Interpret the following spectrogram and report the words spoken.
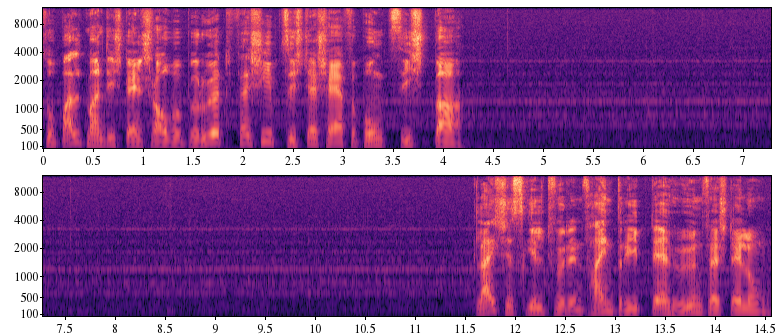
Sobald man die Stellschraube berührt, verschiebt sich der Schärfepunkt sichtbar. Gleiches gilt für den Feintrieb der Höhenverstellung.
